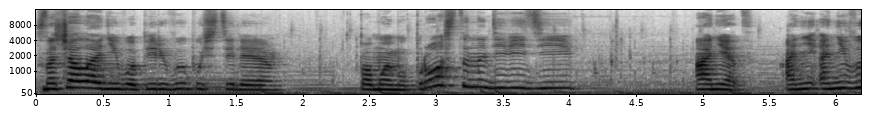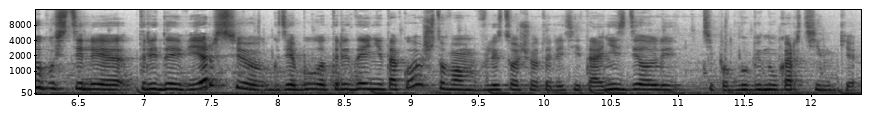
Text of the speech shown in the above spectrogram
сначала они его перевыпустили, по-моему, просто на DVD. А, нет, они, они выпустили 3D-версию, где было 3D не такое, что вам в лицо что-то летит, а они сделали, типа, глубину картинки.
